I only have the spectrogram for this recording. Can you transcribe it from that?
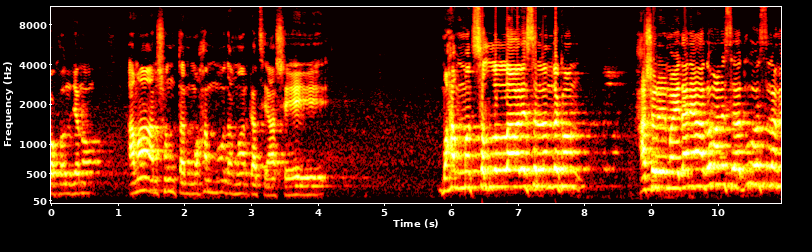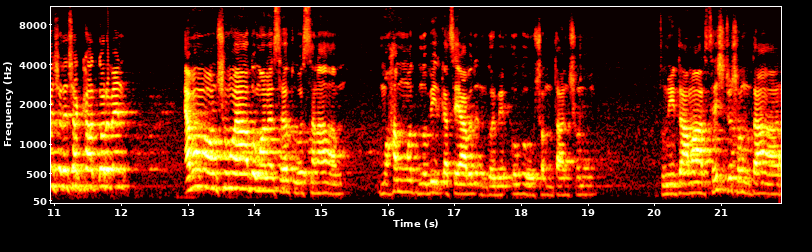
কখন যেন আমার সন্তান মোহাম্মদ আমার কাছে আসে। মোহাম্মদ সাল্লাহ আলাইসাল্লাম যখন হাসরের ময়দানে আদম আলাইসালামের সাথে সাক্ষাৎ করবেন সময় আদম আলাইসালাম মোহাম্মদ নবীর কাছে আবেদন করবে, ওগো সন্তান, শোনো, তুমি তো আমার শ্রেষ্ঠ সন্তান,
